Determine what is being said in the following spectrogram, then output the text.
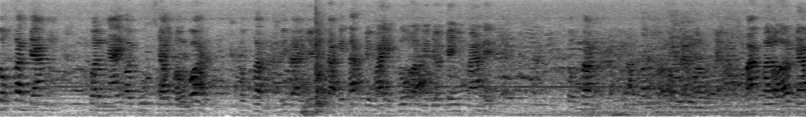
ទុកសិនយ៉ាង7ថ្ងៃឲ្យពូចាំទៅគាត់ទុកសិនអានេះដែលយើងដាក់គេដាក់យើងវាយខ្លួនឲ្យយើងយកចេញបានទេទុកសិនបានបើអើចាំ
